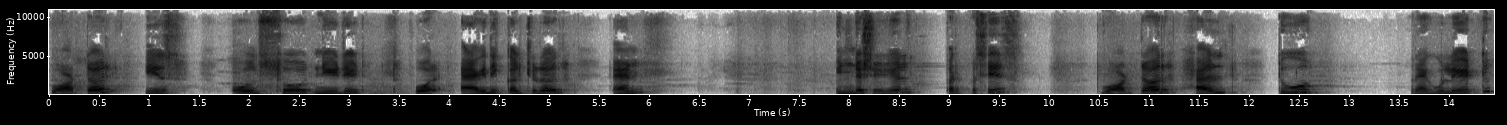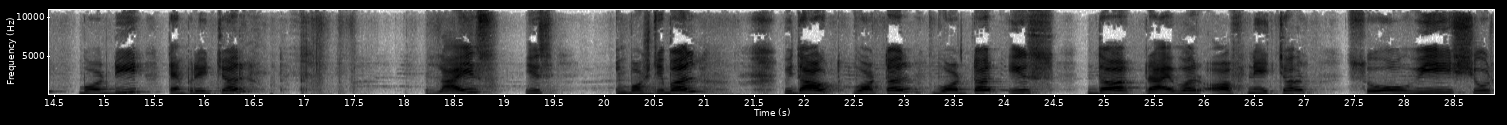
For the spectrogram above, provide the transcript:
Water is also needed for agricultural and industrial purposes. Water helps to regulate body temperature. Life is impossible without water. Water is the driver of nature, so we should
